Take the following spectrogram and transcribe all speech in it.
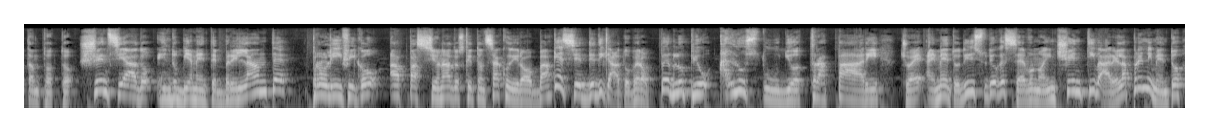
1980 Scienziato indubbiamente brillante, prolifico, appassionato, ha scritto un sacco di roba, che si è dedicato però per lo più allo studio tra pari, cioè ai metodi di studio che servono a incentivare l'apprendimento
